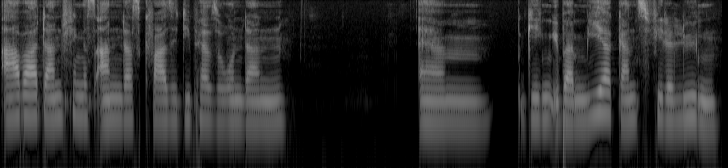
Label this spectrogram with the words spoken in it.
Aber dann fing es an, dass quasi die Person dann ähm, gegenüber mir ganz viele Lügen,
